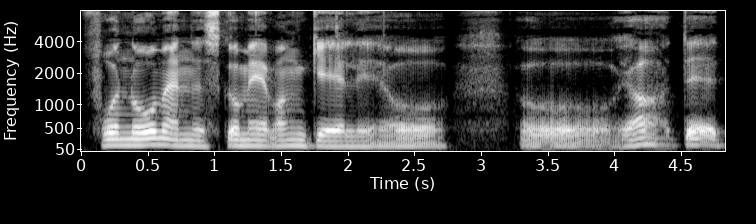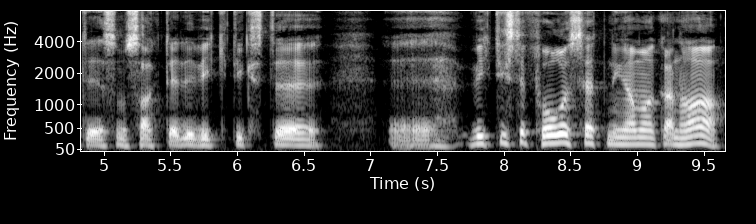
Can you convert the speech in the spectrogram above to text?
for å nå mennesker med evangeliet. og og ja, det, det som sagt er det viktigste eh, viktigste forutsetninger man kan ha.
